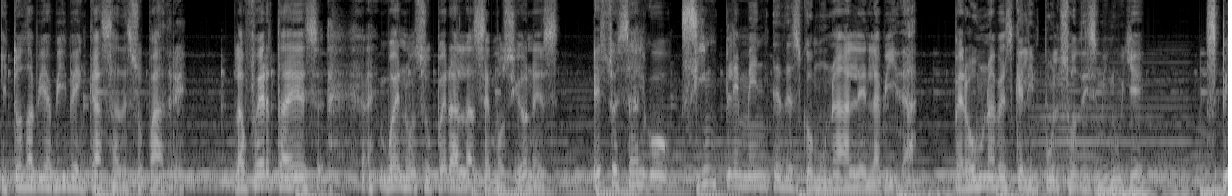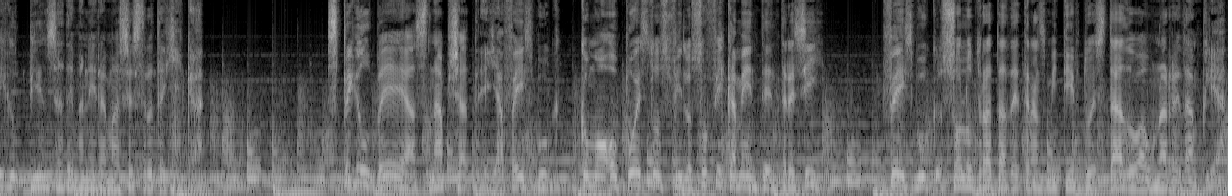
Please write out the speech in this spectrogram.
y todavía vive en casa de su padre. La oferta es, bueno, supera las emociones. Esto es algo simplemente descomunal en la vida, pero una vez que el impulso disminuye, Spiegel piensa de manera más estratégica. Spiegel ve a Snapchat y a Facebook como opuestos filosóficamente entre sí. Facebook solo trata de transmitir tu estado a una red amplia.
